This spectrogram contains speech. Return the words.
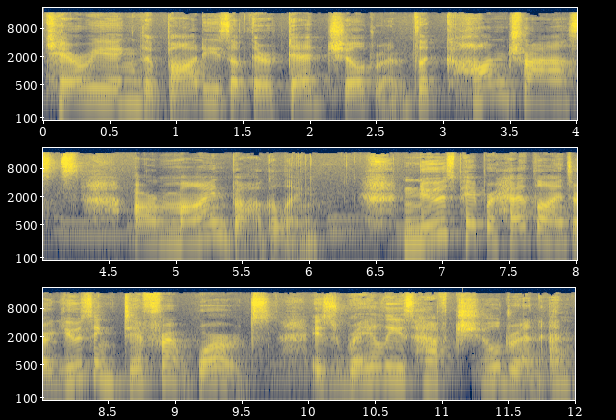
carrying the bodies of their dead children. The contrasts are mind boggling. Newspaper headlines are using different words. Israelis have children, and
